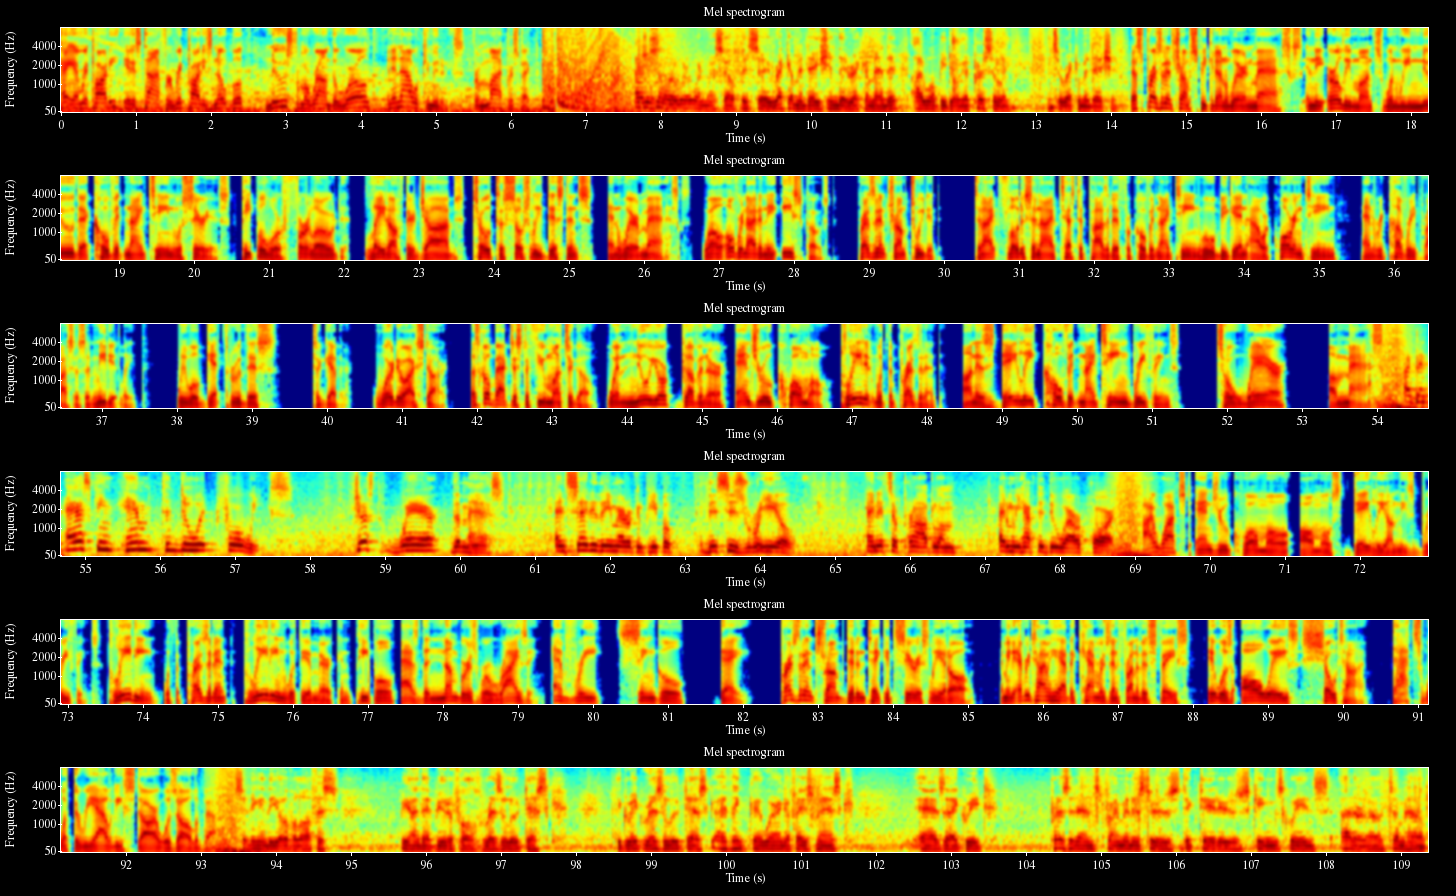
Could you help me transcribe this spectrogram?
Hey, I'm Rick Party. It is time for Rick Party's Notebook news from around the world and in our communities, from my perspective. I just don't want to wear one myself. It's a recommendation. They recommend it. I won't be doing it personally. It's a recommendation. That's President Trump speaking on wearing masks in the early months when we knew that COVID 19 was serious. People were furloughed, laid off their jobs, told to socially distance and wear masks. Well, overnight in the East Coast, President Trump tweeted, Tonight, Flotus and I tested positive for COVID 19. We will begin our quarantine and recovery process immediately. We will get through this together. Where do I start? Let's go back just a few months ago when New York Governor Andrew Cuomo pleaded with the president on his daily COVID 19 briefings to wear a mask. I've been asking him to do it for weeks. Just wear the mask and say to the American people, this is real and it's a problem and we have to do our part. I watched Andrew Cuomo almost daily on these briefings, pleading with the president, pleading with the American people as the numbers were rising every single day. President Trump didn't take it seriously at all. I mean, every time he had the cameras in front of his face, it was always showtime. That's what the reality star was all about. Sitting in the Oval Office behind that beautiful Resolute desk, the great Resolute desk, I think uh, wearing a face mask as I greet presidents, prime ministers, dictators, kings, queens. I don't know. Somehow,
